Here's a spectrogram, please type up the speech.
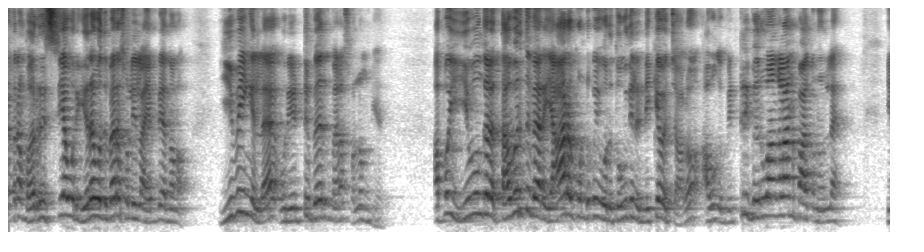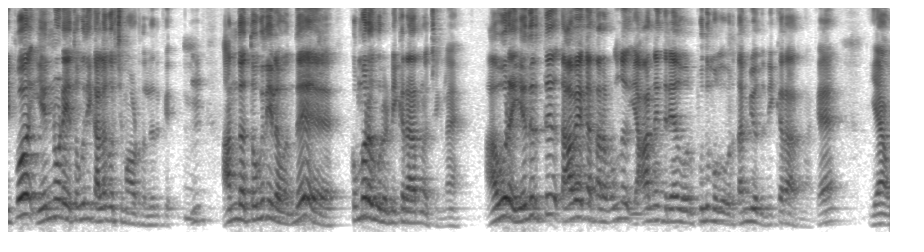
எடுத்தா வரிசையா ஒரு இருபது பேரை சொல்லிடலாம் எப்படியா இருந்தாலும். இவங்கள ஒரு எட்டு பேருக்கு மேல சொல்ல முடியாது. அப்போ இவங்களை தவிர்த்து வேற யாரை கொண்டு போய் ஒரு தொகுதியில நிக்க வச்சாலும் அவங்க வெற்றி பெறுவாங்களான்னு பார்க்கணும்ல. இப்போ என்னுடைய தொகுதி கள்ளக்குறிச்சி மாவட்டத்தில் இருக்கு. அந்த தொகுதியில வந்து குமரகுரு நிக்கிறாருன்னு வச்சுங்களேன் அவரை எதிர்த்து தாவேக்கா தரப்பு வந்து யாருன்னே தெரியாத ஒரு புதுமுக ஒரு தம்பி வந்து நிக்கிறாருனாக்க என்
